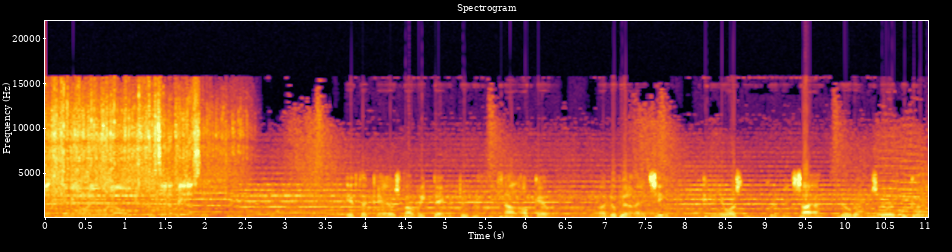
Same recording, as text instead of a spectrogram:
Til Camilla Rodrigo og Christina Petersen. Efter Greves favoritdame double har klaret opgaven, var nu blevet en realitet, at Kenneth Jonasen kunne med en sejr lukke og slå et guldkart.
